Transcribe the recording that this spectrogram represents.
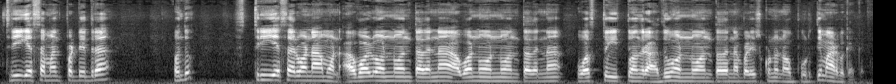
ಸ್ತ್ರೀಗೆ ಸಂಬಂಧಪಟ್ಟಿದ್ರೆ ಒಂದು ಸ್ತ್ರೀಯ ಸರ್ವನಾಮವನ್ನು, ಅವಳು ಅನ್ನುವಂಥದನ್ನು, ಅವನು ಅನ್ನುವಂಥದನ್ನು, ವಸ್ತು ಇತ್ತು ಅಂದರೆ ಅದು ಅನ್ನುವಂಥದನ್ನು ಬಳಸ್ಕೊಂಡು ನಾವು ಪೂರ್ತಿ ಮಾಡಬೇಕಾಗತ್ತೆ.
